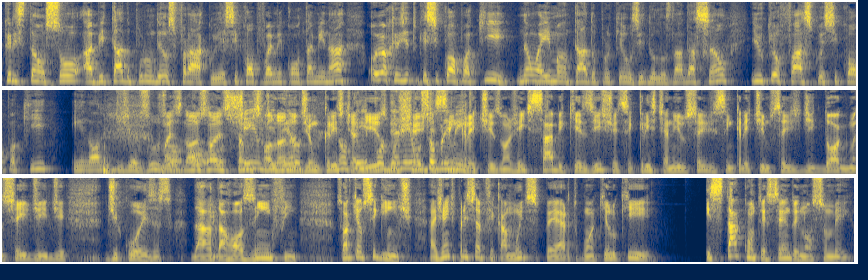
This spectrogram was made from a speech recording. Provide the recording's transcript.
cristão sou habitado por um Deus fraco e esse copo vai me contaminar, ou eu acredito que esse copo aqui não é imantado porque os ídolos nada são, e o que eu faço com esse copo aqui, em nome de Jesus, Mas ou- nós, nós ou estamos falando Deus, de, um cristianismo cheio de sincretismo. A gente sabe que existe esse cristianismo cheio de sincretismo, cheio de dogmas, cheio de, de, de coisas, da, da rosinha, enfim. Só que é o seguinte: a gente precisa ficar muito esperto com aquilo que está acontecendo em nosso meio.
